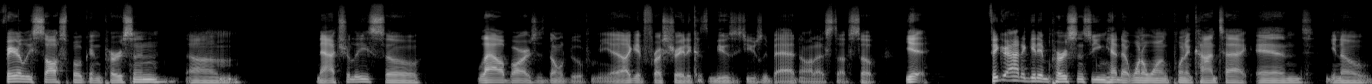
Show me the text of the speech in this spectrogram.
fairly soft spoken person um, naturally. So loud bars just don't do it for me. I get frustrated because the music's usually bad and all that stuff. So yeah, figure out how to get in person so you can have that one-on-one point of contact and you know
